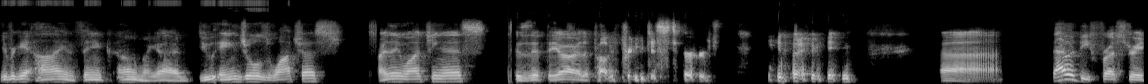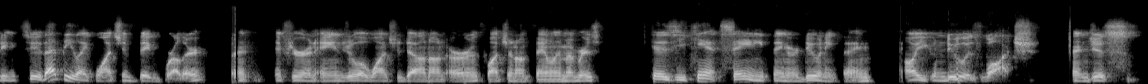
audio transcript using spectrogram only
You ever get high and think, oh my God, do angels watch us? Are they watching us? Because if they are, they're probably pretty disturbed. you know what I mean? Uh, that would be frustrating too. That'd be like watching Big Brother. If you're an angel watching down on earth, watching on family members, because you can't say anything or do anything. All you can do is watch and just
